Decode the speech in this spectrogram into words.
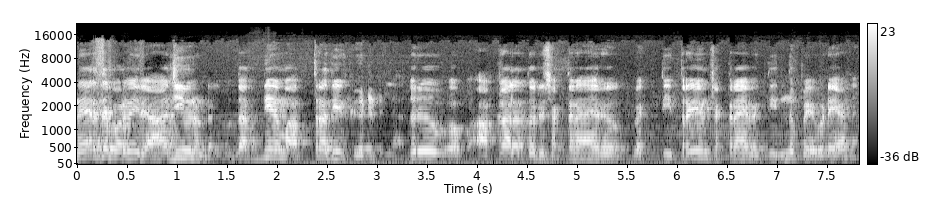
നേരത്തെ പറഞ്ഞ രാജീവനുണ്ടല്ലോ. ഇത് അദ്ദേഹം അത്ര അധികം കേട്ടിട്ടില്ല. അതൊരു അക്കാലത്ത് ഒരു ശക്തനായ ഒരു വ്യക്തി ഇത്രയും ശക്തനായ വ്യക്തി ഇന്നിപ്പോ എവിടെയാണ്?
